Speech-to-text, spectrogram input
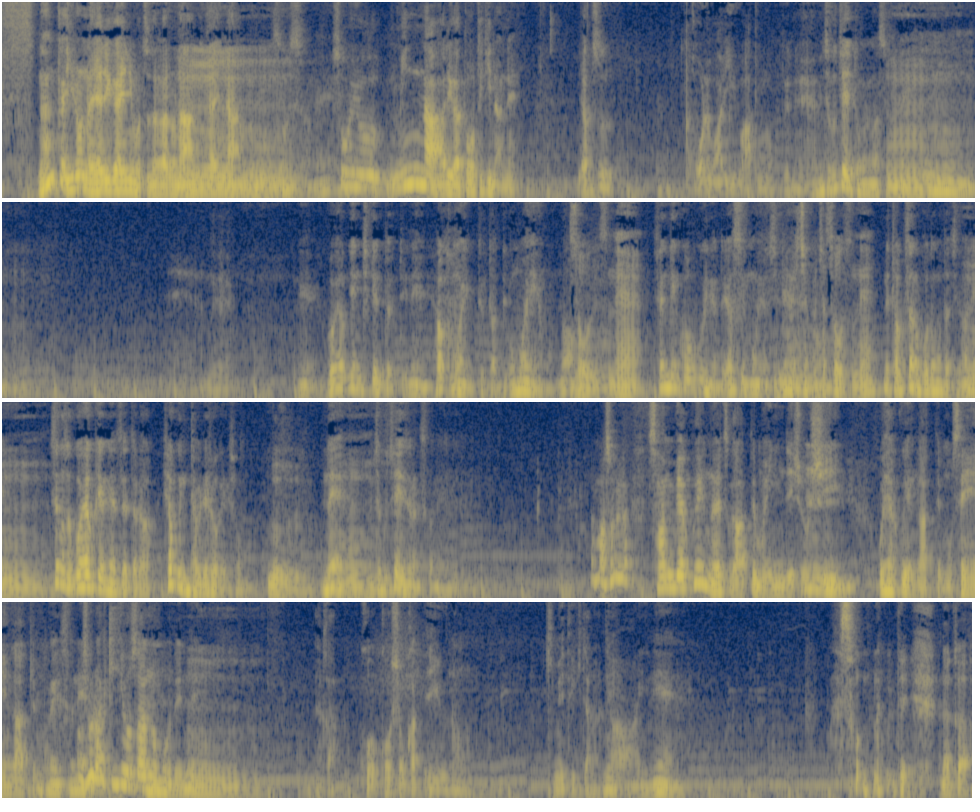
なんかいろんなやりがいにもつながるなみたいな。うん。そうですよね。そういうみんなありがとう的なねやつこれはいいわと思ってね。めちゃくちゃいいと思いますよね。ね。500円チケットやってね100枚ってたって5万円やもんな。そうですね。宣伝広告費なんて安いもんやしね。めちゃくちゃそうですね。でたくさんの子供たちがうねん。それこそ500円のやつやったら100人食べれるわけでしょ。どうぞどうぞね。うん。めちゃくちゃいいじゃないですかね。まあ、それが300円のやつがあってもいいんでしょうし、500円があっても1000円があっても、それは企業さんの方でね、うん。なんかこうこうしようかっていうのを決めてきたらね。ああいいね。そんなんでなんか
